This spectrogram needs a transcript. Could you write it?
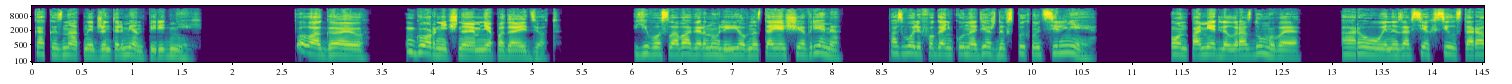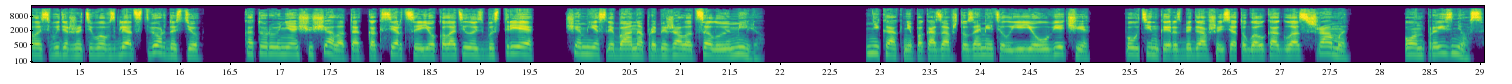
как и знатный джентльмен перед ней. «Полагаю, горничная мне подойдет. Его слова вернули ее в настоящее время, позволив огоньку надежды вспыхнуть сильнее. Он помедлил, раздумывая, а Роуэн изо всех сил старалась выдержать его взгляд с твердостью, которую не ощущала, так как сердце ее колотилось быстрее, чем если бы она пробежала целую милю. Никак не показав, что заметил ее увечье, паутинкой разбегавшейся от уголка глаз шрамы, он произнес:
